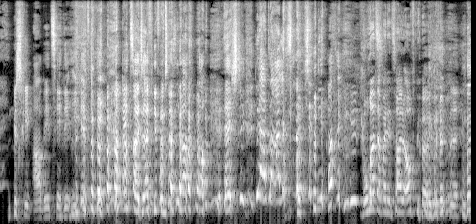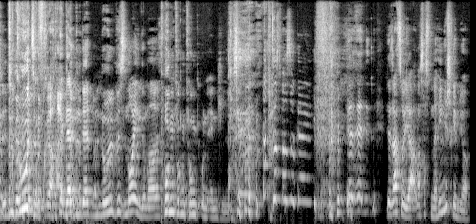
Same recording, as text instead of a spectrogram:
geschrieben A, B, C, D, E, F, G, 1, 2, 3, 4, 5, 6, 7, 8, 9, Hashtag, der hatte alles, die hat Wo hat er bei den Zahlen aufgehört? Gute Frage. der, hat- der hat 0 bis 9 gemacht. Punkt, Punkt, Punkt, unendlich. Das war so geil. Der, der, der sagt so, ja, was hast du denn da hingeschrieben? Ja,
